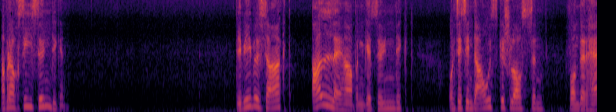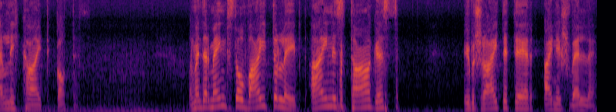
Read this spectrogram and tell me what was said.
Aber auch sie sündigen. Die Bibel sagt, alle haben gesündigt und sie sind ausgeschlossen von der Herrlichkeit Gottes. Und wenn der Mensch so weiterlebt, eines Tages überschreitet er eine Schwelle.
